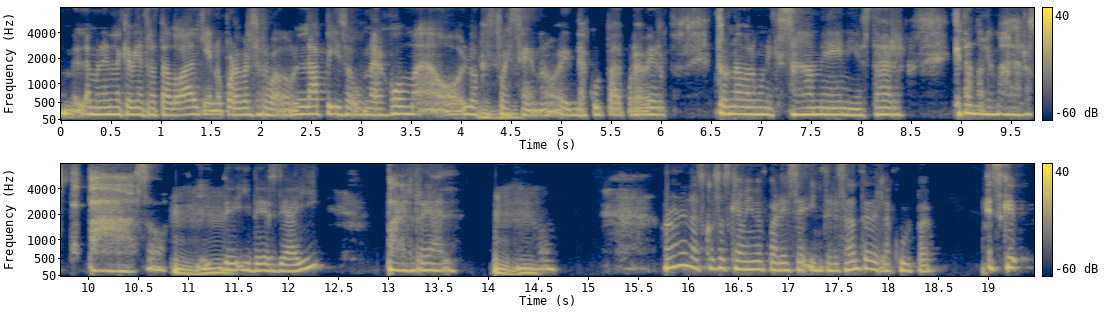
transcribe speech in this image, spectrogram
la manera en la que habían tratado a alguien o por haberse robado un lápiz o una goma o lo que fuese, ¿no? Y la culpa por haber tronado algún examen y estar quedándole mal a los papás. y, desde ahí para el real. Una de las cosas que a mí me parece interesante de la culpa es que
